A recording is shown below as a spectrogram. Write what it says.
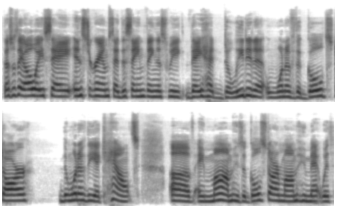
that's what they always say. Instagram said the same thing this week. They had deleted one of the gold star, one of the accounts of a mom who's a gold star mom who met with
